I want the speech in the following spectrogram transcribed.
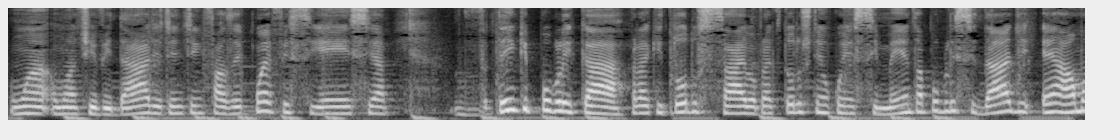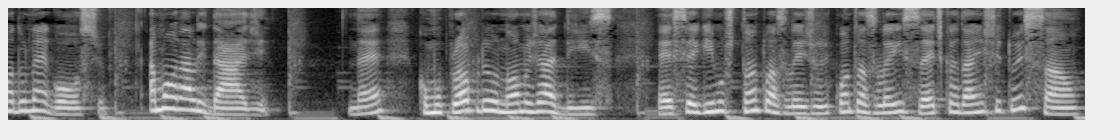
uma, uma atividade, a gente tem que fazer com eficiência, tem que publicar para que todos saibam, para que todos tenham conhecimento. A publicidade é a alma do negócio. A moralidade né? Como o próprio nome já diz, é, seguimos tanto as leis quanto as leis éticas da instituição.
